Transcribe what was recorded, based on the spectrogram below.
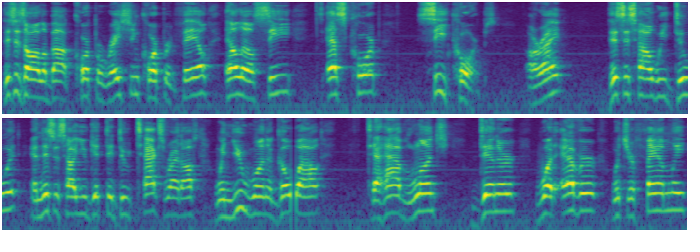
This is all about corporation, corporate veil, LLC, S Corp, C Corps. All right? This is how we do it, and this is how you get to do tax write offs when you want to go out to have lunch, dinner, whatever with your family,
